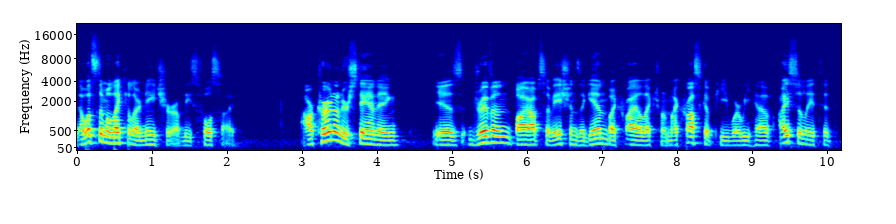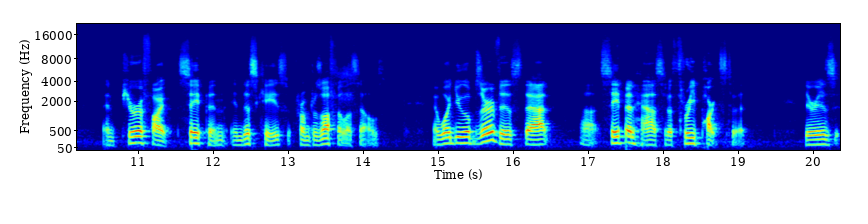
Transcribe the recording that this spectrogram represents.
Now, what's the molecular nature of these foci? Our current understanding is driven by observations, again, by cryo-electron microscopy, where we have isolated and purified seipin, in this case from Drosophila cells. And what you observe is that uh, seipin has sort of three parts to it. There is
